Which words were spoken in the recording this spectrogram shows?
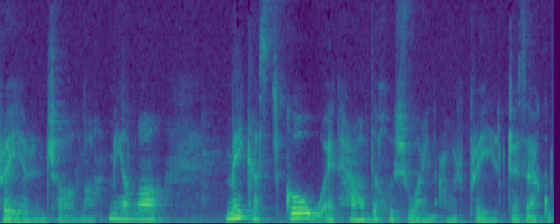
prayer, inshallah. May Allah make us go and have the khushu' in our prayer. جزاكم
